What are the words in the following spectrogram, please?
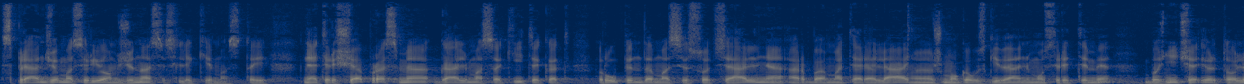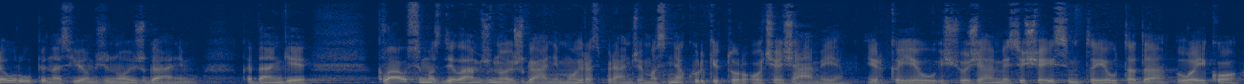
sprendžiamas ir jo amžinasis likimas. Tai net ir šią prasme galima sakyti, kad rūpindamasi socialinę arba materialią žmogaus gyvenimo sritimi, bažnyčia ir toliau rūpinasi jo amžino išganimu, kadangi klausimas dėl amžino išganimo yra sprendžiamas ne kur kitur, o čia žemėje. Ir kai jau iš šios žemės išeisim, tai jau tada laiko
